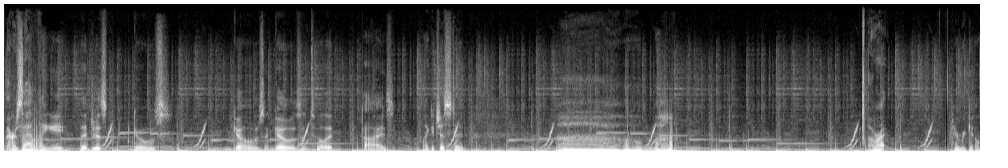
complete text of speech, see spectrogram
There's that thingy that just goes and goes and goes until it dies. Like it just did. Um, Alright. Here we go.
